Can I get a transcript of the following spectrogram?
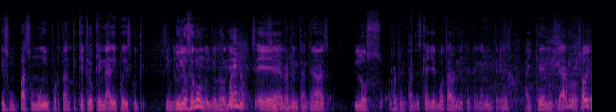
es un paso muy importante que creo que nadie puede discutir. Y lo segundo, yo creo Bueno, que, eh, representante Navas, los representantes que ayer votaron y que tengan interés, hay que denunciarlos. No, Eso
